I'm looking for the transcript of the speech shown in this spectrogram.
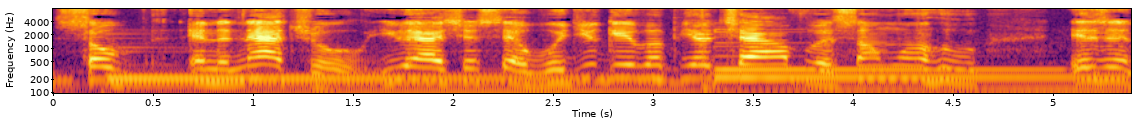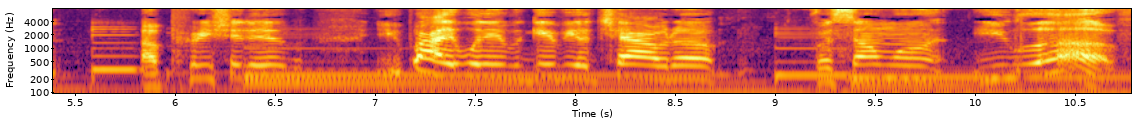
So in the natural, you ask yourself, would you give up your child for someone who isn't appreciative? You probably wouldn't even give your child up for someone you love.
